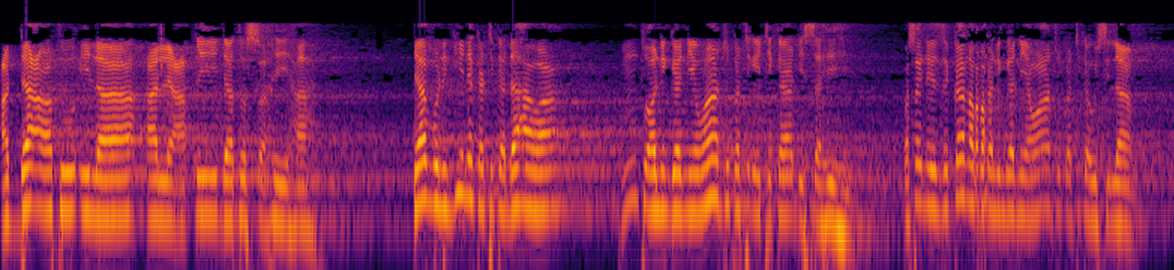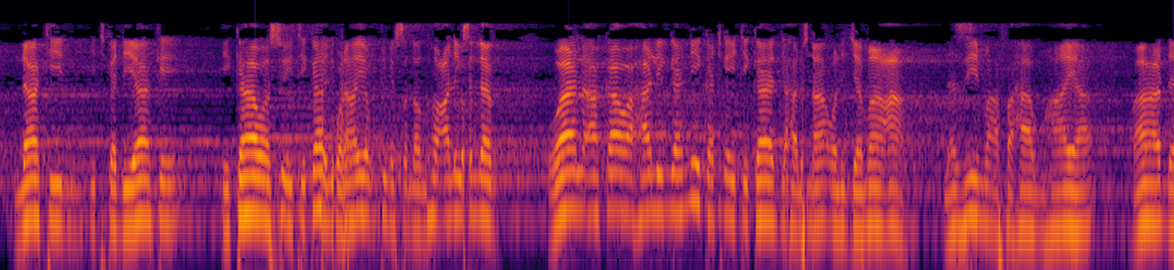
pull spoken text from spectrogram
Ad-da'watu ila al-aqidatu sahiha. Jambo lingine katika dawa mtu alinganie watu katika itikadi sahihi. Kwa sababu inawezekana akalingania watu katika Uislamu lakini itikadi yake ikawa sio itikadi kwa nayo Mtume sallallahu alaihi wasallam wala akawa halingani katika itikadi halusna wal jamaa. Lazima afahamu haya baada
